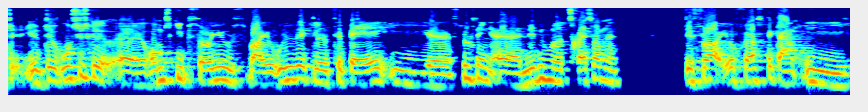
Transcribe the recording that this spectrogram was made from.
det, det russiske øh, rumskib Soyuz var jo udviklet tilbage i øh, slutningen af 1960'erne. Det fløj jo første gang i,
